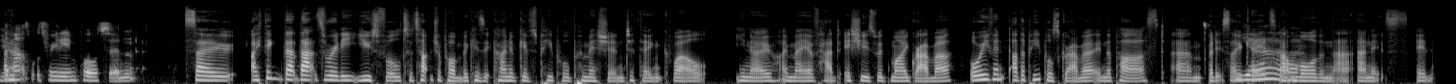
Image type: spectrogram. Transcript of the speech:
yeah. and that's what's really important so I think that that's really useful to touch upon because it kind of gives people permission to think, well, you know, I may have had issues with my grammar or even other people's grammar in the past, um, but it's okay. Yeah. It's about more than that, and it's it,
